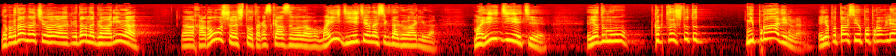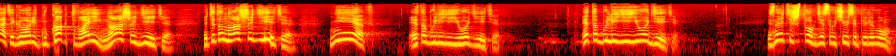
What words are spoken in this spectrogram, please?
Но когда, начала, когда она говорила а, хорошее что-то, рассказывала, мои дети, она всегда говорила, мои дети. Я думаю, как-то что-то неправильно. И я пытался ее поправлять и говорить, ну как твои, наши дети? Ведь это наши дети. Нет, это были ее дети. Это были ее дети. И знаете что, где случился перелом?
